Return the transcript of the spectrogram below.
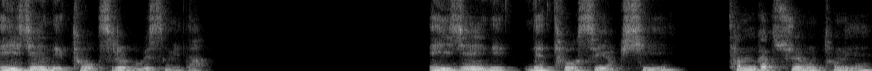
AJ 네트워크스를 보겠습니다. AJ 네- 네트워크스 역시 삼각 수렴을 통해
